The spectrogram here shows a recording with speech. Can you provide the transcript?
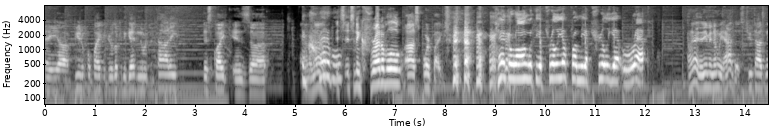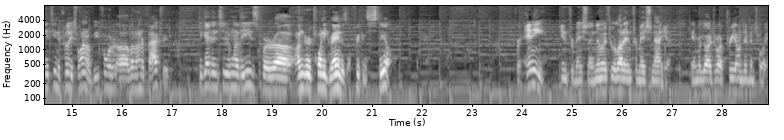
a uh, beautiful bike. If you're looking to get into a Ducati, this bike is incredible. It's, it's an incredible sport bike. Can't go wrong with the Aprilia from the Aprilia Rep. Oh yeah, I didn't even know we had this. 2018 Aprilia Tuono V4 1100 factory to get into one of these for uh, under 20 grand is a freaking steal. Any information, I know I threw a lot of information at you in regard to our pre-owned inventory.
